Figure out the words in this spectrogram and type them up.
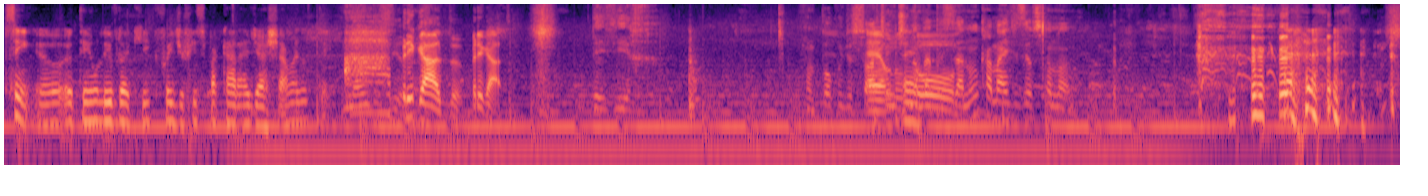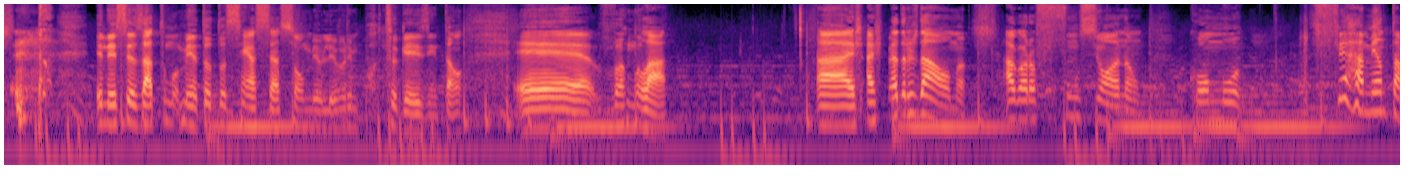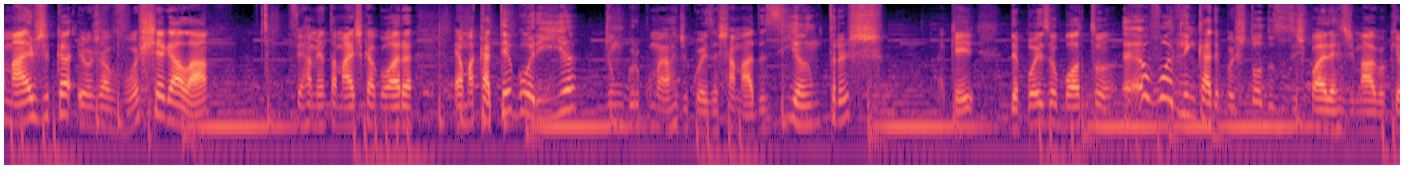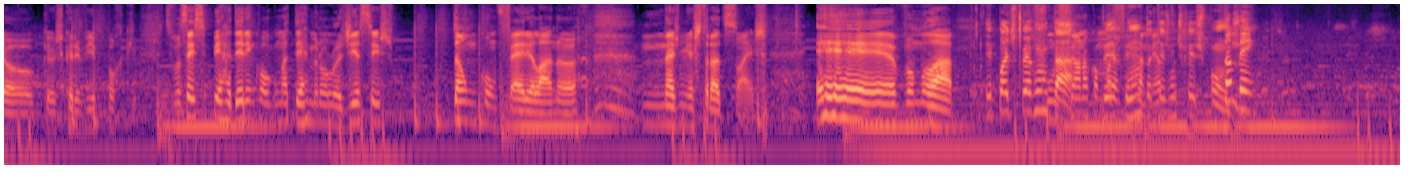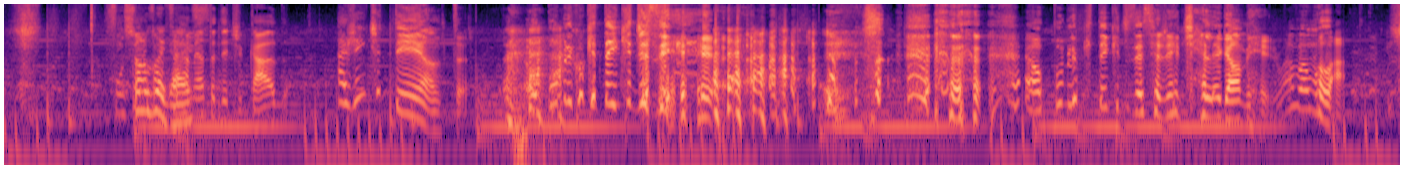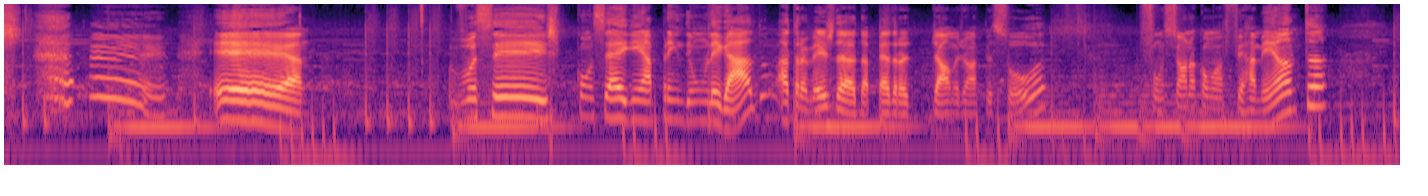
Sim, eu, eu tenho um livro aqui que foi difícil pra caralho de achar, mas eu tenho. Ah, obrigado, obrigado. Devir. Um pouco de sorte, É, a gente não não vai precisar nunca mais dizer o seu nome. E nesse exato momento eu tô sem acesso ao meu livro em português, então. É, vamos lá. As, as pedras da alma agora funcionam como ferramenta mágica, eu já vou chegar lá. Ferramenta mágica agora é uma categoria de um grupo maior de coisas chamadas Yantras, ok? Depois eu boto. Eu vou linkar depois todos os spoilers de mago que eu, que eu escrevi, porque se vocês se perderem com alguma terminologia, vocês dão um confere lá no, nas minhas traduções. É, vamos lá. E pode perguntar. Funciona como uma pergunta ferramenta. que a gente responde. Também. Funciona Somos como legais. ferramenta dedicada. A gente tenta. É o público que tem que dizer. é o público que tem que dizer se a gente é legal mesmo. Mas vamos lá. É... Vocês conseguem aprender um legado através da, da pedra de alma de uma pessoa. Funciona como uma ferramenta.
